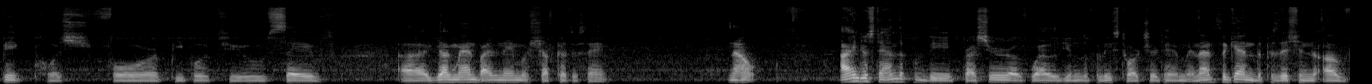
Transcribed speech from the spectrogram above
big push for people to save a young man by the name of Shafkat Hussain. Now, I understand the, the pressure of, well, you know, the police tortured him, and that's, again, the position of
